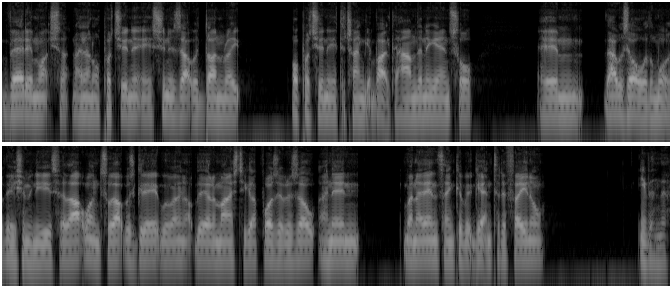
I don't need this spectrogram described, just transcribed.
very much like an opportunity. As soon as that was done, right, opportunity to try and get back to Hampden again. So um, that was all the motivation we needed for that one. So that was great. We went up there and managed to get a positive result. And then when I then think about getting to the final, even the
